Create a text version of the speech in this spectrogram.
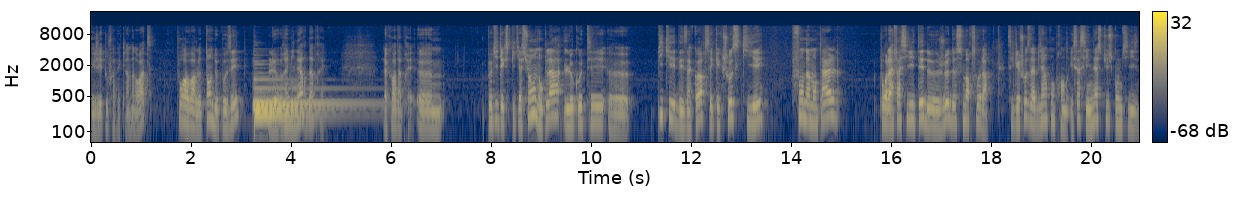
et j'étouffe avec la main droite pour avoir le temps de poser le Ré mineur d'après. L'accord d'après. Euh, petite explication, donc là, le côté euh, piqué des accords, c'est quelque chose qui est fondamental pour la facilité de jeu de ce morceau-là. C'est quelque chose à bien comprendre. Et ça, c'est une astuce qu'on utilise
